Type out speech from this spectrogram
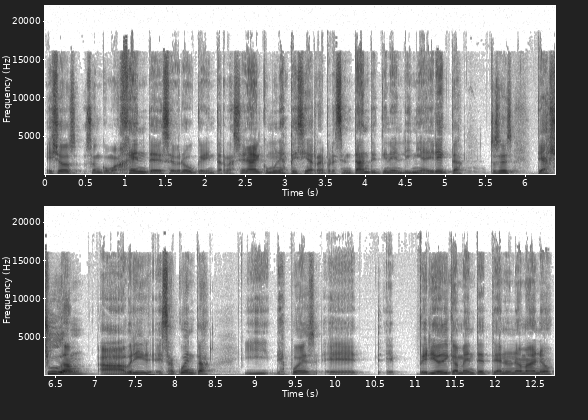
ellos son como agentes de ese broker internacional, como una especie de representante tienen línea directa. Entonces te ayudan a abrir esa cuenta y después eh, eh, periódicamente te dan una mano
